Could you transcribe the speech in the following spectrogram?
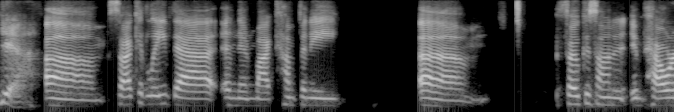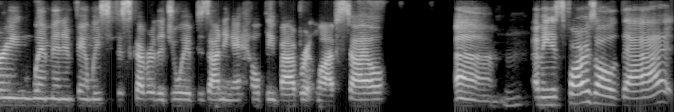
Yeah. Um, so I could leave that, and then my company um, focus on empowering women and families to discover the joy of designing a healthy, vibrant lifestyle. Um, Mhm. I mean, as far as all of that,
